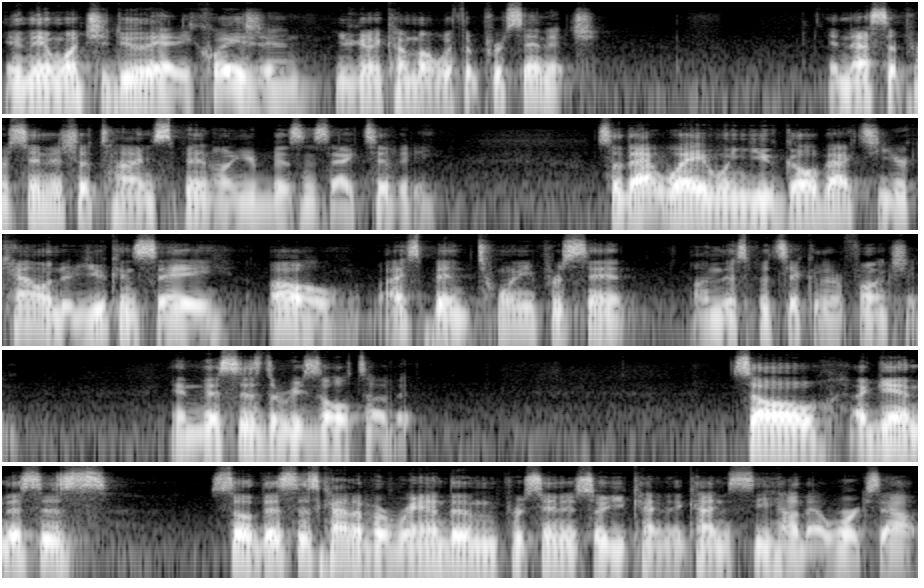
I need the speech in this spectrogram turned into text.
And then once you do that equation, you're going to come up with a percentage. And that's the percentage of time spent on your business activity. So that way, when you go back to your calendar, you can say, oh, I spent 20% on this particular function. And this is the result of it. So again, this is so this is kind of a random percentage, so you kind of kind of see how that works out.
